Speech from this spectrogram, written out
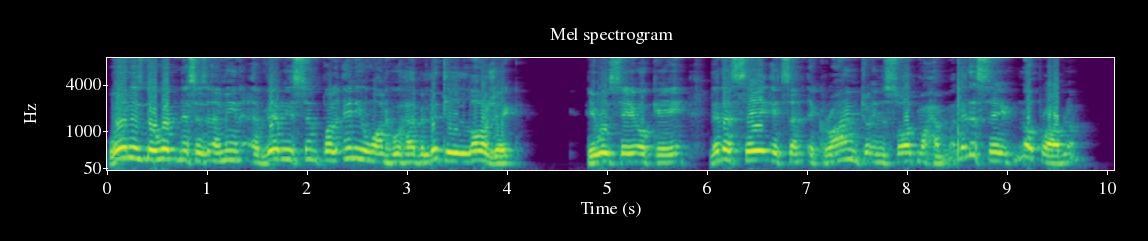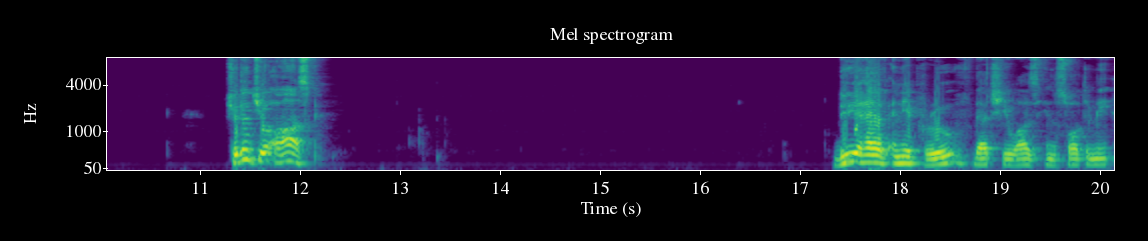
Where is the witnesses? I mean, a very simple, anyone who have a little logic, he will say, okay, let us say it's an, a crime to insult Muhammad. Let us say, no problem. Shouldn't you ask? Do you have any proof that she was insulting me?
